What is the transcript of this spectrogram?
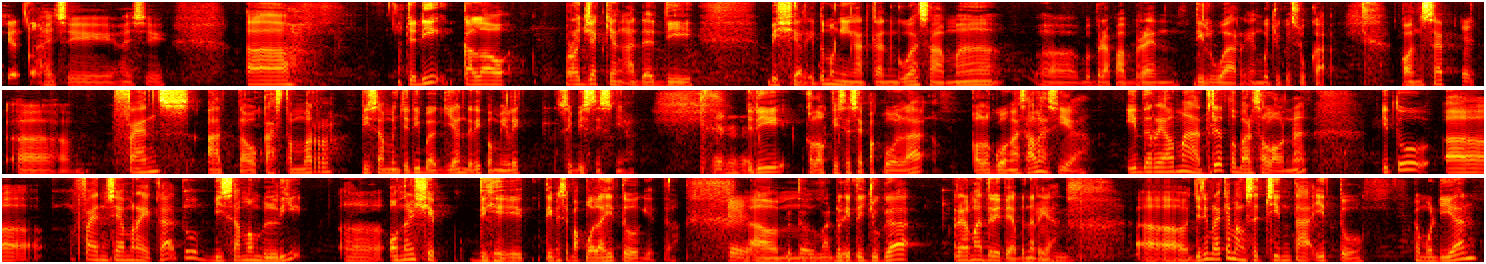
gitu I see, I see. Eh, jadi kalau project yang ada di Bishare itu mengingatkan gua sama eh, beberapa brand di luar yang gue juga suka. Konsep eh, fans atau customer bisa menjadi bagian dari pemilik si bisnisnya. Jadi kalau case sepak bola, kalau gua nggak salah sih ya, either Real Madrid atau Barcelona itu eh, fansnya mereka tuh bisa membeli eh, ownership di tim sepak bola itu gitu. Um, Betul, Madrid. Begitu juga Real Madrid ya, bener ya. Eh, jadi mereka emang secinta itu. Kemudian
